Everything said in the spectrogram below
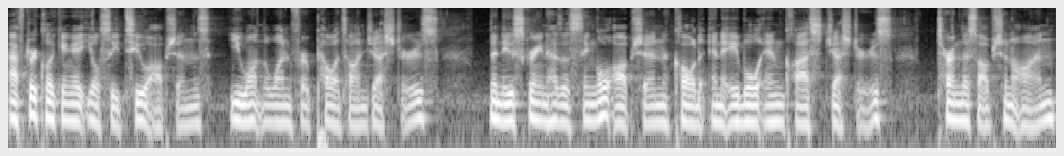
After clicking it, you'll see two options. You want the one for Peloton gestures. The new screen has a single option called Enable in-class gestures. Turn this option on.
